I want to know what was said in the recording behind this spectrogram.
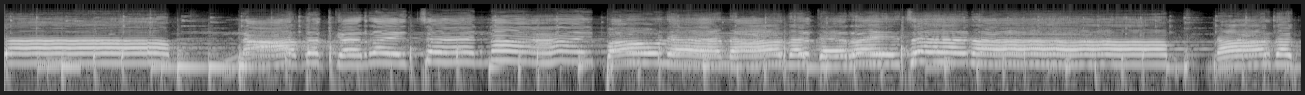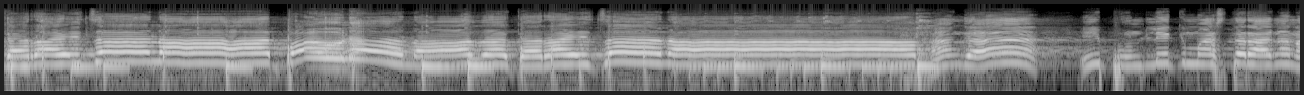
का नाद करायचं नाही पाहुण्या नाद करायचं ना नाद करायचं ना पाहुण नाद करायचं ना सांग ही ಪುಂಡ್ಲಿಕ್ ಆಗ ಆಗನ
